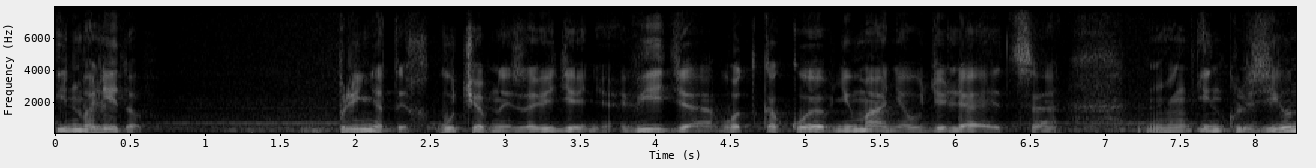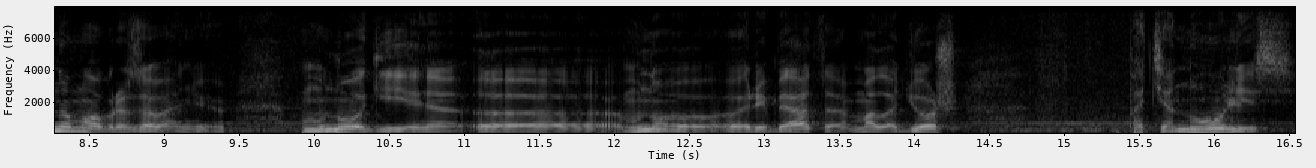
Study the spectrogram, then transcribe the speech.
инвалидов принятых в учебные заведения, видя вот какое внимание уделяется инклюзивному образованию, многие э, мно, ребята, молодежь потянулись.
